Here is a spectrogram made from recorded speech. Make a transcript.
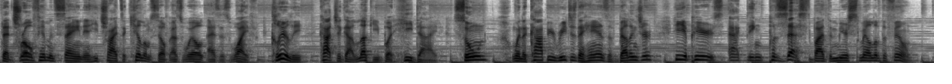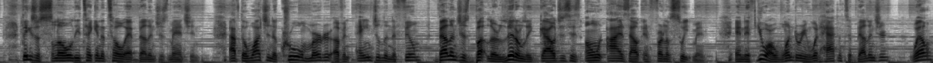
That drove him insane and he tried to kill himself as well as his wife. Clearly, Katja got lucky, but he died. Soon, when the copy reaches the hands of Bellinger, he appears acting possessed by the mere smell of the film. Things are slowly taking a toll at Bellinger's mansion. After watching the cruel murder of an angel in the film, Bellinger's butler literally gouges his own eyes out in front of Sweetman. And if you are wondering what happened to Bellinger, well,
